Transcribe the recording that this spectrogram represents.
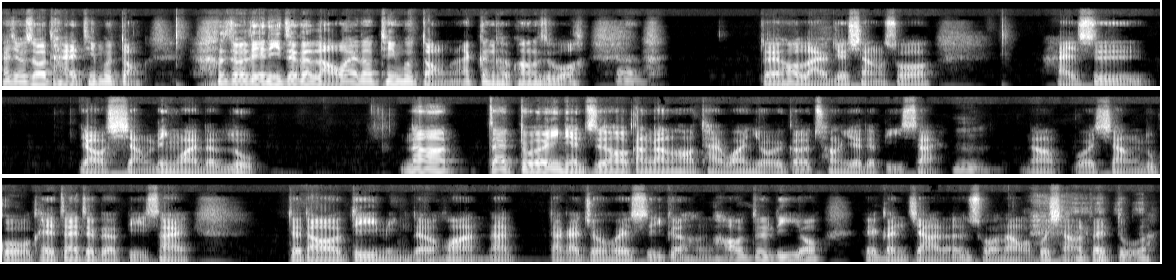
他就说他也听不懂，他说连你这个老外都听不懂，那更何况是我。嗯，对后来我就想说，还是要想另外的路。那在读了一年之后，刚刚好台湾有一个创业的比赛，嗯，那我想如果我可以在这个比赛得到第一名的话，那大概就会是一个很好的理由，可以跟家人说，那我不想要再读了。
